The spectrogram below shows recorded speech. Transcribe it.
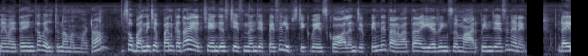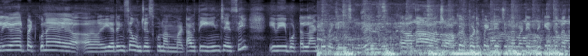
మేమైతే ఇంకా వెళ్తున్నాం అనమాట సో బన్నీ చెప్పాను కదా చేంజెస్ చేసిందని చెప్పేసి లిప్స్టిక్ వేసుకోవాలని చెప్పింది. తర్వాత ఇయర్ రింగ్స్ మార్పించేసి నేను డైలీ వేర్ పెట్టుకునే ఇయర్ రింగ్సే ఉంచేసుకున్నాను అనమాట అవి తీయించేసి ఇవి బుట్టలు లాంటివి పెట్టించింది. తర్వాత చాకర్ కూడా పెట్టించింది అనమాట ఎందుకే ఇంత పెద్ద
